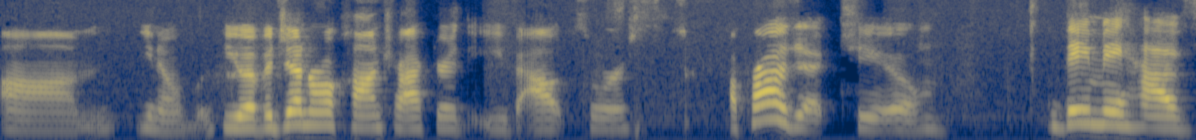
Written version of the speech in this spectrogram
um, you know, if you have a general contractor that you've outsourced a project to, they may have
